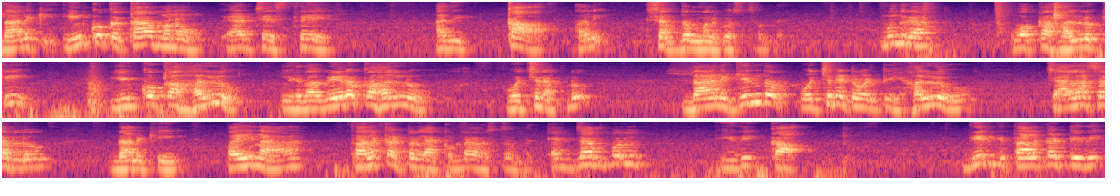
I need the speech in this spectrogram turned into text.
దానికి ఇంకొక కా మనం యాడ్ చేస్తే అది కా అని శబ్దం మనకు వస్తుంది. ముందుగా ఒక హల్లుకి ఇంకొక హల్లు లేదా వేరొక హల్లు వచ్చినప్పుడు దాని కింద వచ్చినటువంటి హల్లు చాలాసార్లు దానికి పైన తలకట్టు లేకుండా వస్తుంది. ఎగ్జాంపుల్ ఇది కా. దీనికి తలకట్టు ఇది.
